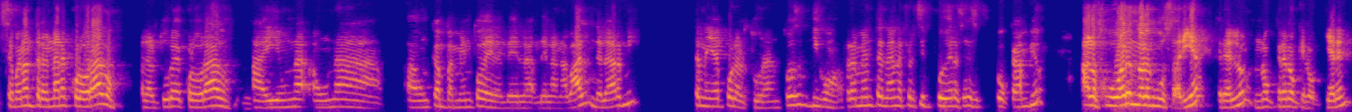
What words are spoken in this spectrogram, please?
se van a entrenar a Colorado, a la altura de Colorado, ahí una, a, una, a un campamento de, de, la, de la naval, del Army, están allá por la altura. Entonces, digo, realmente la NFL sí pudiera hacer ese tipo de cambio. A los jugadores no les gustaría, créanlo, no creo que lo quieren,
